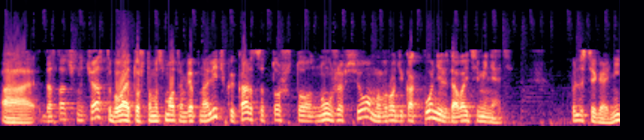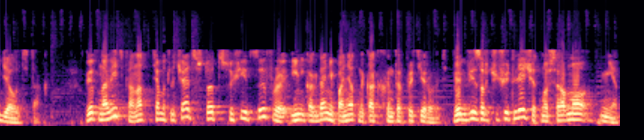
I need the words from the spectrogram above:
А, достаточно часто бывает то, что мы смотрим веб-аналитику и кажется то, что ну уже все, мы вроде как поняли, давайте менять. Предостерегаю, не делайте так. Веб-аналитика, она тем отличается, что это сухие цифры и никогда непонятно, как их интерпретировать. Веб-визор чуть-чуть лечит, но все равно нет.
